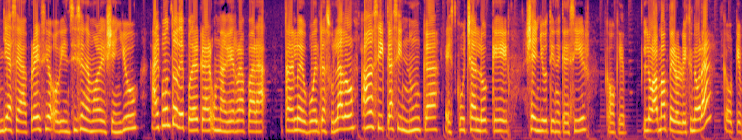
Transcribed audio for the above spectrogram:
ya sea aprecio o bien si se enamora de Shen Yu, al punto de poder crear una guerra para traerlo de vuelta a su lado. Aún así casi nunca escucha lo que Shen Yu tiene que decir, como que lo ama pero lo ignora, como que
